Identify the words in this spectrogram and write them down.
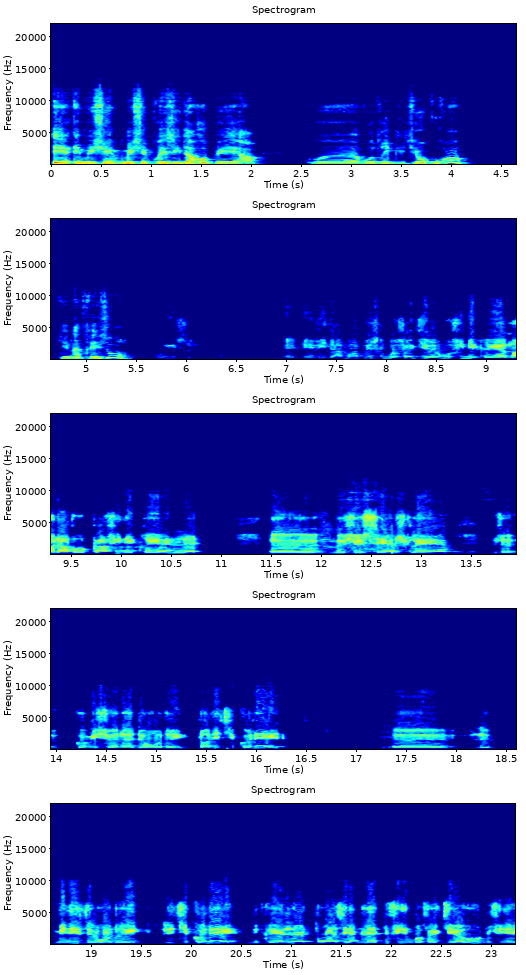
Et, et monsieur, monsieur président OPR, euh, Rodrigue, il est au courant, qui a notre raison? Évidemment, puisque vous faites dire, vous finissez écrire, mon avocat finit écrire une lettre, euh, M. Serge Claire, je, commissionnaire de Rodrigue. Donc, il s'y connaît. Euh, le ministre de Rodrigue, il s'y connaît. Il écrit une lettre, troisième lettre, nous finissons, vous faites dire, nous finissons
